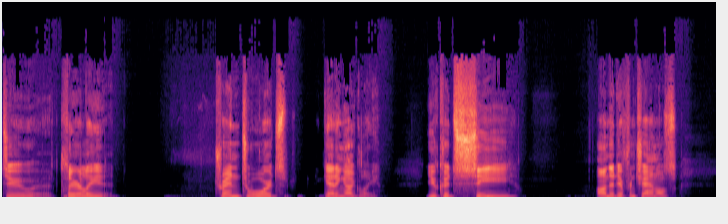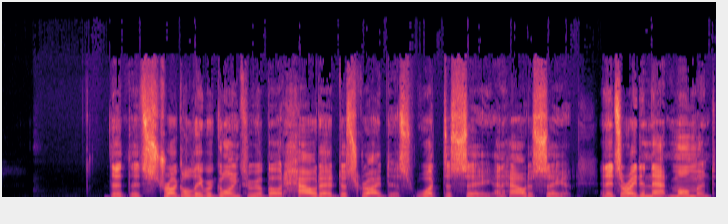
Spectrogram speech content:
to clearly trend towards getting ugly, you could see on the different channels the the struggle they were going through about how to describe this, what to say, and how to say it. And it's right in that moment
